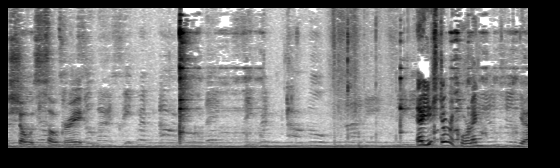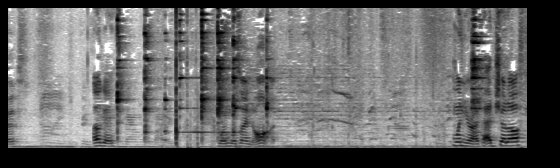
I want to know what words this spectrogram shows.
This show is so great. Are you still recording? Yes. Okay. When was I not? When your iPad shut off.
